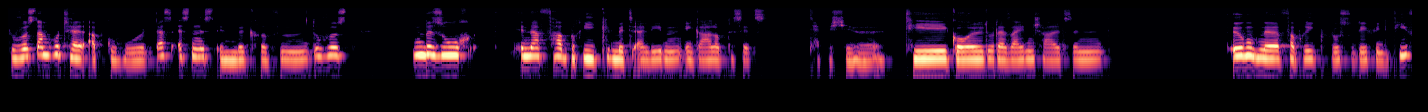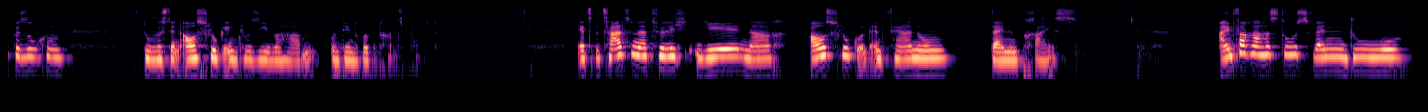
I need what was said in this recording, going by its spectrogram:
Du wirst am Hotel abgeholt, das Essen ist inbegriffen, du wirst einen Besuch in der Fabrik miterleben, egal ob das jetzt Teppiche, Tee, Gold oder Seidenschal sind. Irgendeine Fabrik wirst du definitiv besuchen. Du wirst den Ausflug inklusive haben und den Rücktransport. Jetzt bezahlst du natürlich je nach Ausflug und Entfernung deinen Preis. Einfacher hast du es, wenn du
